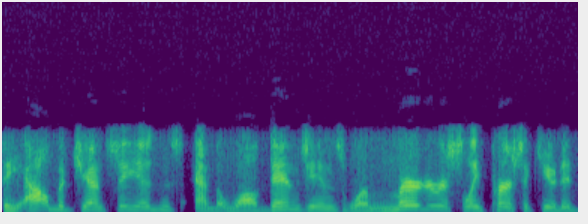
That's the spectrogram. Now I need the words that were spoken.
The Albigensians and the Waldensians were murderously persecuted,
